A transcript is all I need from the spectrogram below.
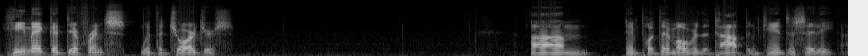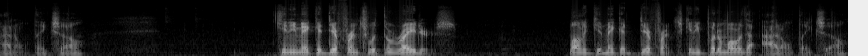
he make a difference with the Chargers? Um, and put them over the top in Kansas City? I don't think so. Can he make a difference with the Raiders? Well, he can make a difference. Can he put them over the? I don't think so.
